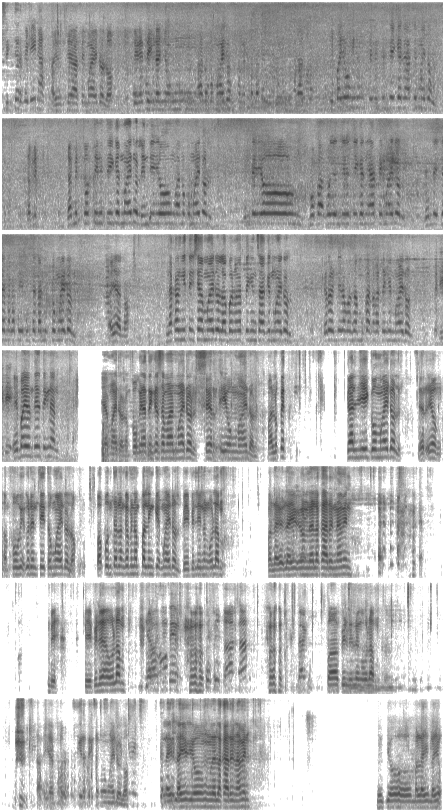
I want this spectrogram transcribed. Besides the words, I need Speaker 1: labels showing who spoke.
Speaker 1: Victor Medina.
Speaker 2: Ayun si ate mga idol, oh. Tinitingnan yung ano ko mga idol. Palit na damit. Yan. Iba yung tinititigan natin mga idol. Damit, damit ko tinitigan mga idol. Hindi yung ano ko mga idol. Hindi yung mukha ko yung tinitigan ni ate mga idol. Hindi siya nakatitig sa damit ko mga idol. Ayan oh. Nakangiti siya mga idol habang nakatingin sa akin mga idol. Pero hindi naman sa mukha nakatingin mga idol. Iba yung tinitingnan. Yan mga idol, ang pogi natin kasamahan mga idol, Sir Iyong mga idol, malupit. Gallego mga idol, Sir Iyong, ang pogi ko din tito mga idol. Oh. Papunta lang kami ng palengke mga idol, bibili ng ulam. Malayo-layo yung lalakarin namin. Bi- bibili ng ulam. Pabili ng ulam. Ayan po, natin kasamahan mga idol. Oh. Layo-layo yung lalakarin namin medyo malayo-layo.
